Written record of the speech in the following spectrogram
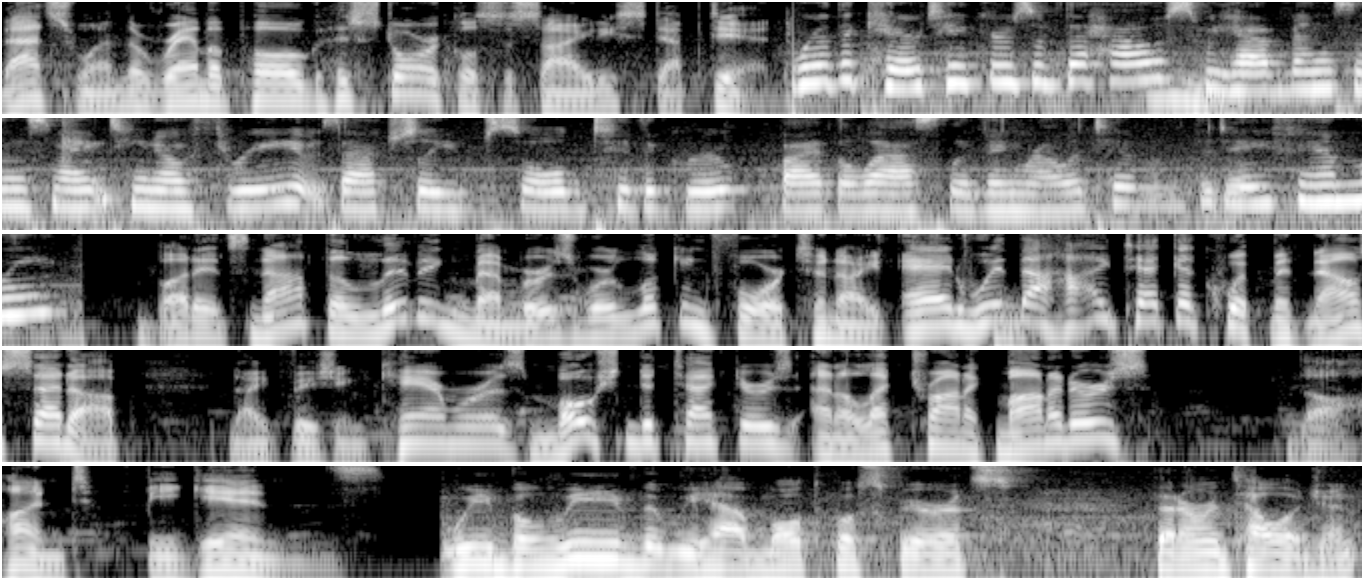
That's when the Ramapogue Historical Society stepped in. We're the caretakers of the house. We have been since 1903. It was actually sold to the group by the last living relative of the Day family. But it's not the living members we're looking for tonight. And with the high tech equipment now set up night vision cameras, motion detectors, and electronic monitors the hunt begins. We believe that we have multiple spirits that are intelligent,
